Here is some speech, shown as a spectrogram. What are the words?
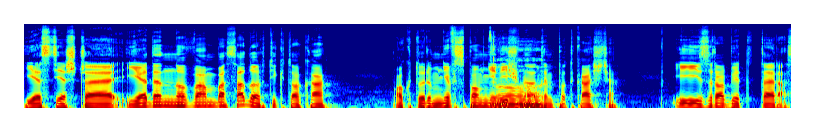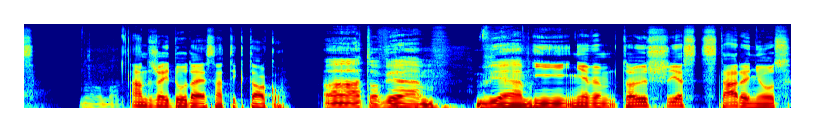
jest jeszcze jeden nowy ambasador TikToka, o którym nie wspomnieliśmy O. na tym podcaście. I zrobię to teraz. No, Andrzej Duda jest na TikToku. A, to wiem. Wiem. I nie wiem, to już jest stary news,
